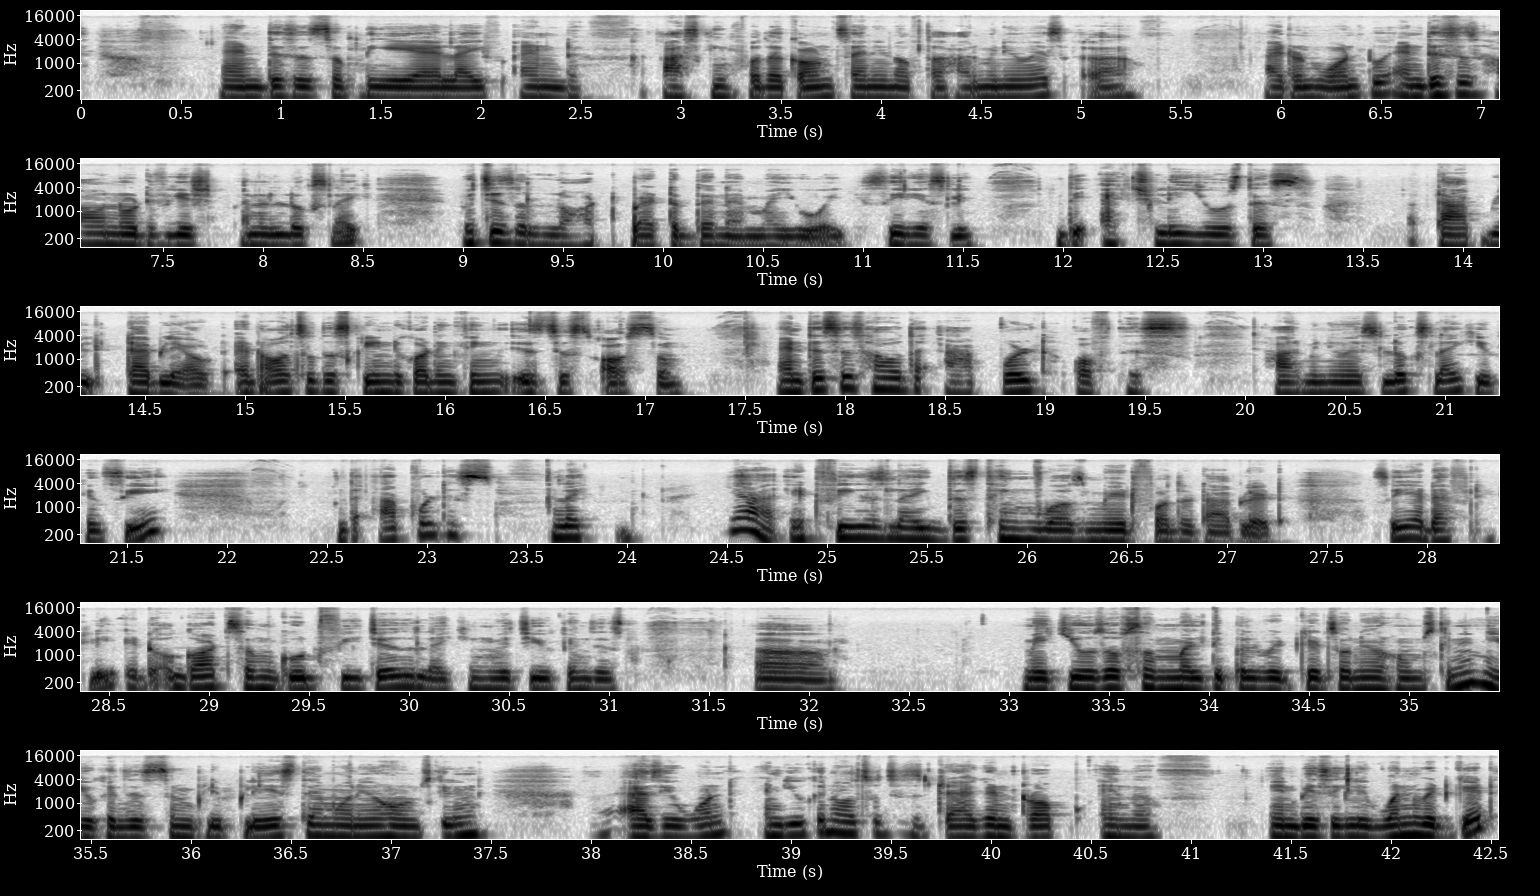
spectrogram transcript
and this is something ai Life and asking for the account sign in of the HarmonyOS uh, I don't want to. And this is how notification panel looks like which is a lot better than MIUI seriously. They actually use this tab tab layout and also the screen recording thing is just awesome. And this is how the app vault of this HarmonyOS looks like you can see. The app vault is like yeah it feels like this thing was made for the tablet. So yeah definitely it got some good features like in which you can just uh, make use of some multiple widgets on your home screen. You can just simply place them on your home screen as you want and you can also just drag and drop in a, in basically one widget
